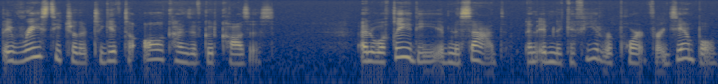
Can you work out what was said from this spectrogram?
they raced each other to give to all kinds of good causes. Al-Waqidi ibn Sa'd and Ibn Kathir report, for example,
